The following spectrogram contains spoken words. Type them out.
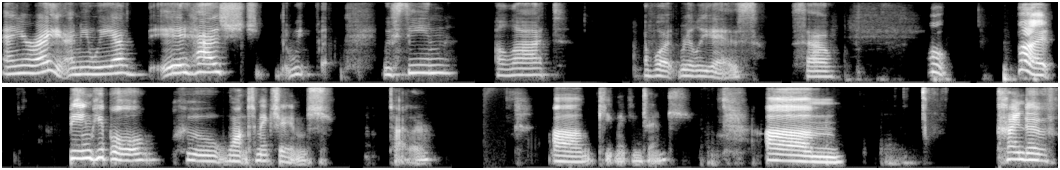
and you're right. I mean, we have it has we we've seen a lot of what really is. So Well, but being people who want to make change, Tyler, um, keep making change. Um, kind of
